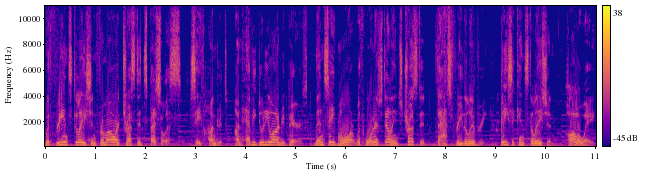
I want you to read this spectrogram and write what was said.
with free installation from our trusted specialists. Save hundreds on heavy duty laundry pairs. Then save more with Warner Stellian's trusted fast free delivery, basic installation, haul away,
